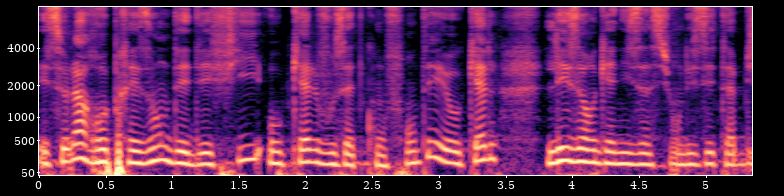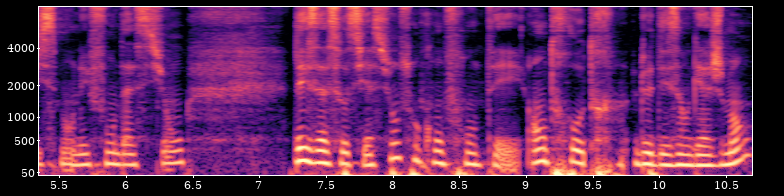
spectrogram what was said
et cela représente des défis auxquels vous êtes confrontés et auxquels les organisations, les établissements, les fondations, les associations sont confrontées, entre autres, le désengagement.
